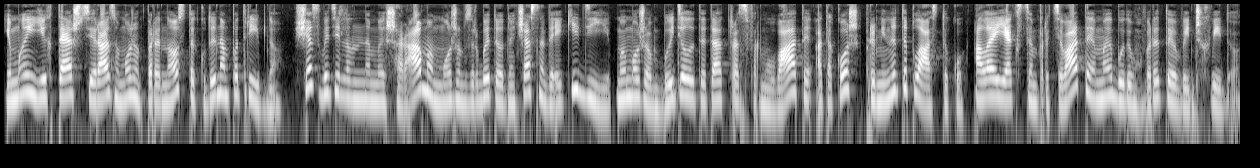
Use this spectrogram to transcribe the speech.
і ми їх теж всі разом можемо переносити куди нам потрібно. Ще з виділеними шарами ми можемо зробити одночасно деякі дії. Ми можемо виділити та трансформувати, а також примінити пластику. Але як з цим працювати, ми будемо говорити в інших відео.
